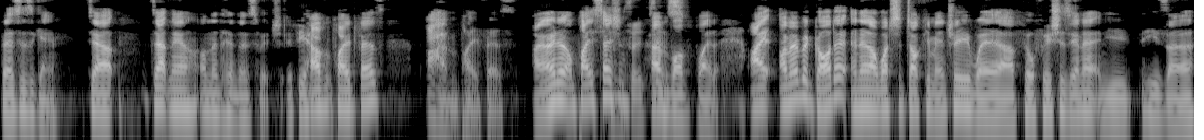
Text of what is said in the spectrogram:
Fez is a game. It's out. It's out now on Nintendo Switch. If you haven't played Fez, I haven't played Fez. I own it on PlayStation. I haven't played bothered it. I, I remember got it, and then I watched a documentary where uh, Phil Fish is in it, and you he's a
